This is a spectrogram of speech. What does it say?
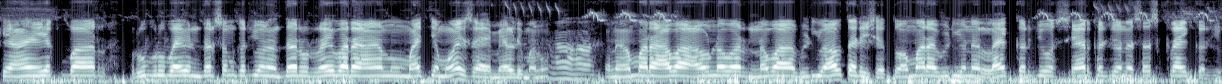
કે અહીંયા એક બાર રૂબરૂ આવીને દર્શન કરજો અને દર રવિવારે આનું માધ્યમ હોય છે મેલડીમાંનું. હા હા. અને અમારા આવા અવનવર નવા વીડિયો આવતા રહેશે તો અમારા વિડીયોને લાઇક કરજો શેર કરજો અને સબસ્ક્રાઈબ કરજો.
